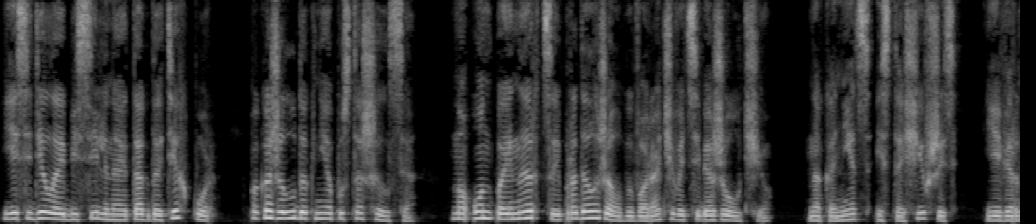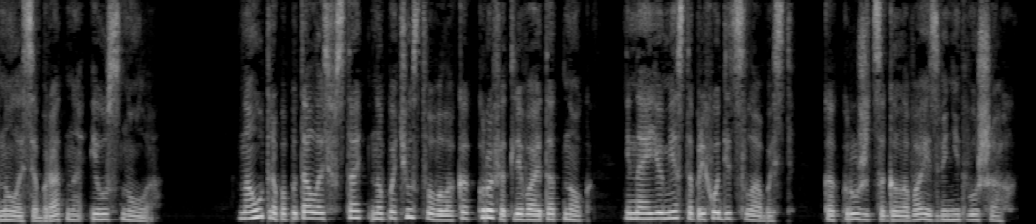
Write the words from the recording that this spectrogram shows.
Я сидела обессиленная так до тех пор, пока желудок не опустошился, но он по инерции продолжал выворачивать себя желчью. Наконец, истощившись, я вернулась обратно и уснула. Наутро попыталась встать, но почувствовала, как кровь отливает от ног, и на ее место приходит слабость, как кружится голова и звенит в ушах.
